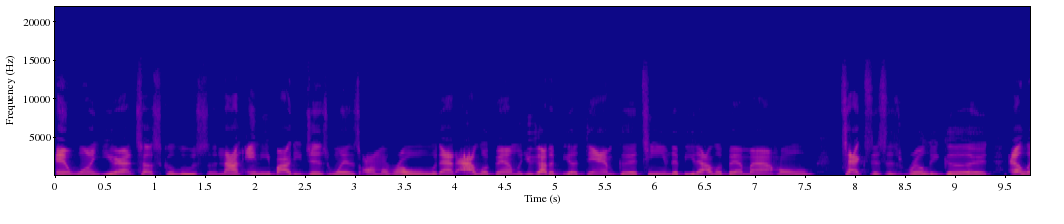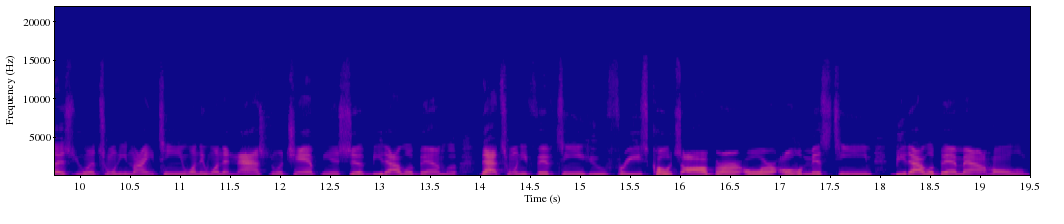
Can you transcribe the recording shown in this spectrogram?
and one year at Tuscaloosa. Not anybody just wins on the road at Alabama. You got to be a damn good team to beat Alabama at home. Texas is really good. LSU in 2019, when they won the national championship, beat Alabama. That 2015 Hugh Freeze coach Auburn or Ole Miss team beat Alabama at home.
